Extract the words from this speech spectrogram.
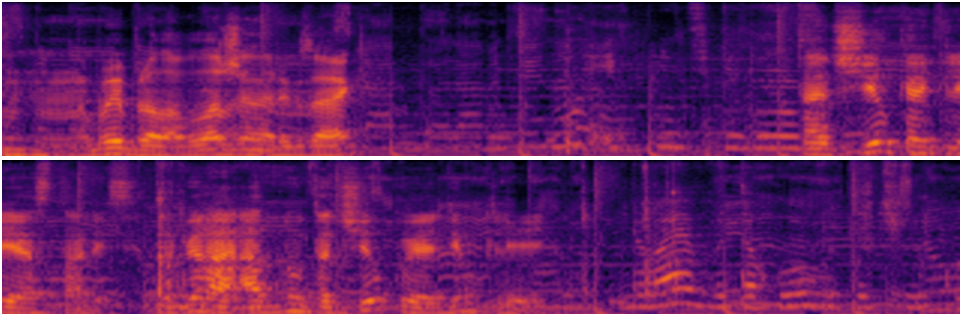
Мгм, Выбрала, вложи на рюкзак. Ну и в принципе нас- Точилка и клей остались. Выбирай одну точилку и один клей. Давай вот такую вот точилку.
